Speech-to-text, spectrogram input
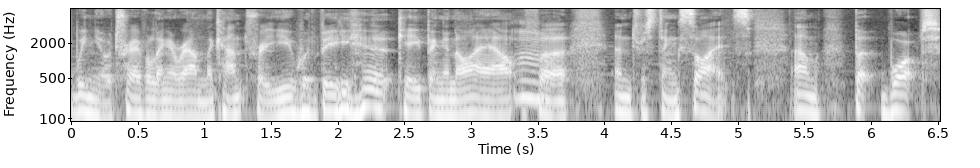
when you're travelling around the country, you would be keeping an eye out mm. for interesting sights. Um, but what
